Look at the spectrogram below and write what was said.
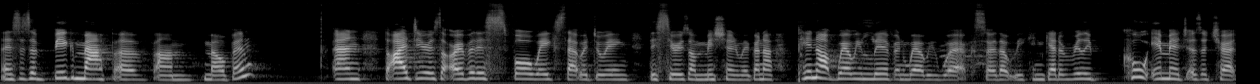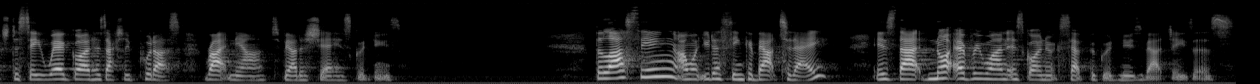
And this is a big map of um, Melbourne. And the idea is that over this four weeks that we're doing this series on mission, we're going to pin up where we live and where we work so that we can get a really cool image as a church to see where God has actually put us right now to be able to share his good news. The last thing I want you to think about today is that not everyone is going to accept the good news about Jesus.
